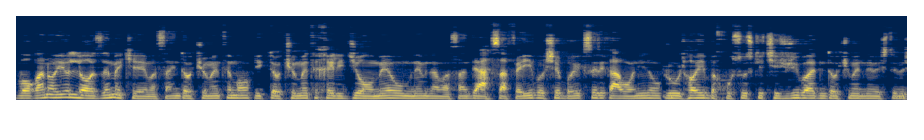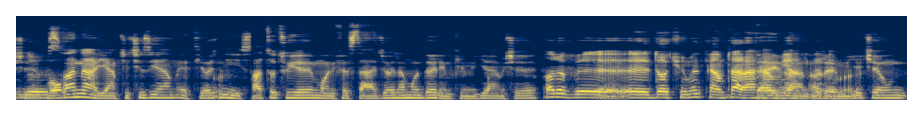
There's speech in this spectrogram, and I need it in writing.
واقعا آیا لازمه که مثلا این document ما یک document خیلی جامع و نمی‌دونم مثلا 10 صفحه‌ای باشه با یک سری قوانین و rule هایی به خصوص که چجوری باید این document نوشته بشه؟ واقعا نه. یه همچین چیزی هم احتیاج نیست. حتی توی مانیفست Agile هم داریم که میگه همیشه آره به document کمتر اهمیت آره میگه که اون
